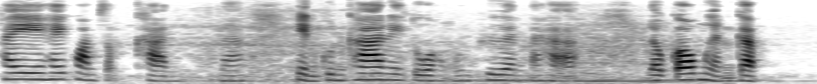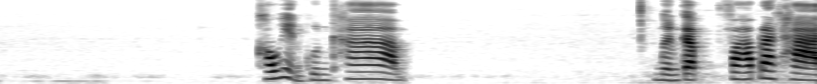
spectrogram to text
ให้ให้ความสำคัญนะเห็นคุณค่าในตัวของเพื่อนๆนะคะ แล้วก็เหมือนกับเขาเห็นคุณค่า เหมือนกับฟ้าประทาน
